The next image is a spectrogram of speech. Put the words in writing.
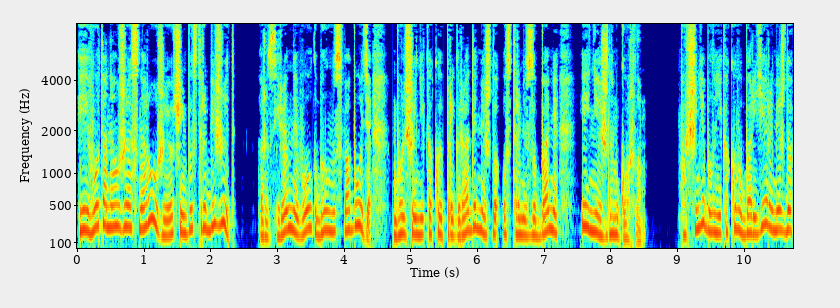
и вот она уже снаружи и очень быстро бежит. Разъяренный волк был на свободе, больше никакой преграды между острыми зубами и нежным горлом. Больше не было никакого барьера между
